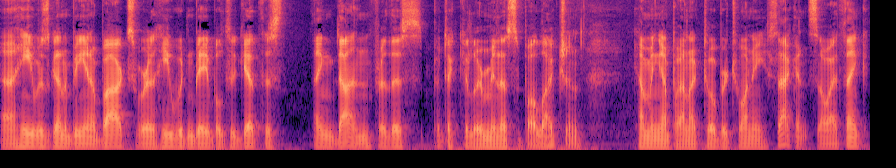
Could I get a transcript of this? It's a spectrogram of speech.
uh, he was going to be in a box where he wouldn't be able to get this thing done for this particular municipal election coming up on October 22nd. So I think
